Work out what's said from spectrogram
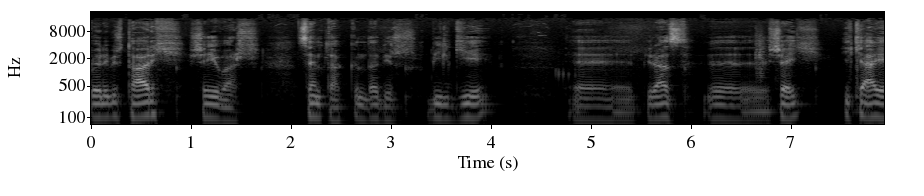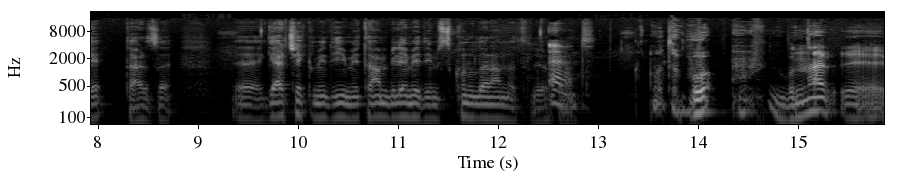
böyle bir tarih şeyi var. Semt hakkında bir bilgi, e, biraz e, şey hikaye tarzı. E, gerçek mi değil mi tam bilemediğimiz konular anlatılıyor. Falan. Ama tabii bu bunlar e,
